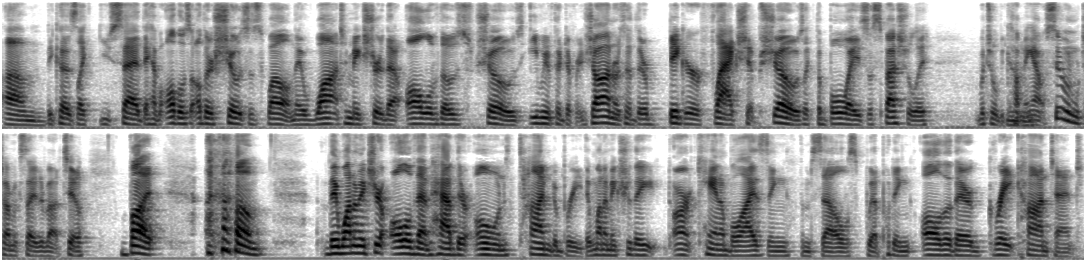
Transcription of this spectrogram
Um, because, like you said, they have all those other shows as well, and they want to make sure that all of those shows, even if they're different genres, that they're bigger flagship shows, like The Boys, especially, which will be coming mm. out soon, which I'm excited about too. But um, they want to make sure all of them have their own time to breathe. They want to make sure they aren't cannibalizing themselves by putting all of their great content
